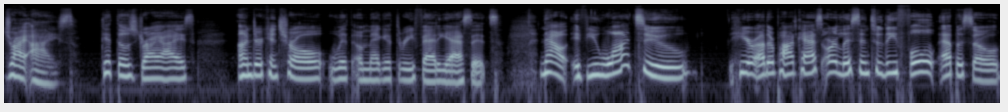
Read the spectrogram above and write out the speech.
dry eyes. Get those dry eyes under control with omega 3 fatty acids. Now, if you want to hear other podcasts or listen to the full episode,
